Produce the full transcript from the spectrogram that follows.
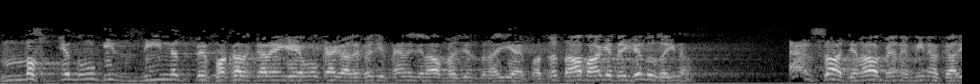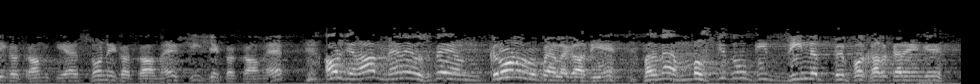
مسجدوں کی زینت پہ فخر کریں گے۔ وہ کہے گا، دیکھو جی میں نے جناب مسجد بنائی ہے، حضرت آپ آگے دیکھیں تو صحیح نا۔ ایسا جناب میں نے مینا کاری کا کام کیا ہے، سونے کا کام ہے، شیشے کا کام ہے۔ اور جناب میں نے اس پہ کروڑوں روپے لگا دیے۔ پر میں مسجدوں کی زینت پہ فخر کریں گے۔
